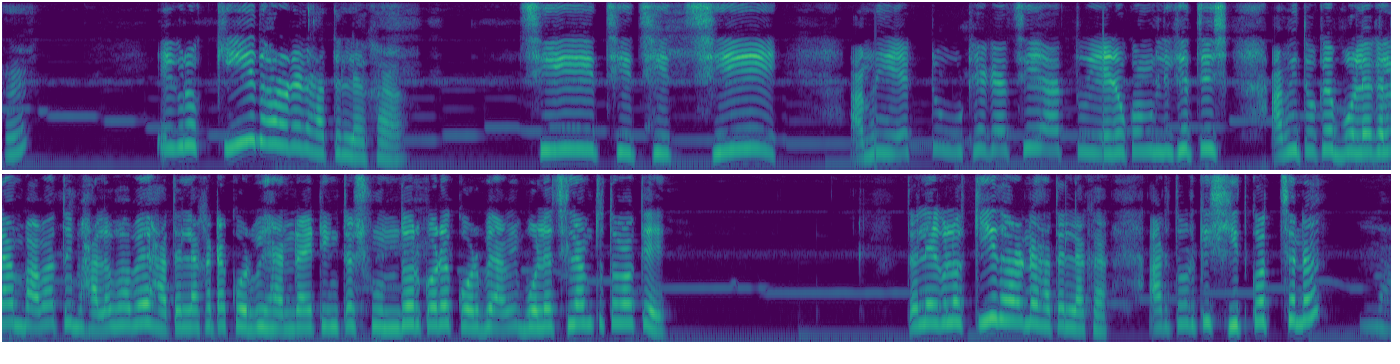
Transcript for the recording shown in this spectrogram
হ্যাঁ? এগুলো কি ধরনের হাতের লেখা? ছি ছি ছি ছি। আমি একটু উঠে গেছি আর তুই এরকম লিখেছিস আমি তোকে বলে গেলাম বাবা তুই ভালোভাবে হাতের লেখাটা করবি হ্যান্ডরাইটিংটা সুন্দর করে করবে। আমি বলেছিলাম তো তোমাকে। তাহলে এগুলো কি ধরনের হাতের লেখা? আর তোর কি শীত করছে না? না।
